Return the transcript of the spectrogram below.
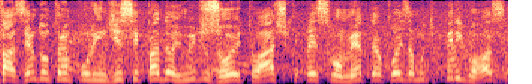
fazendo um trampolim disso para 2018. Acho que para esse momento é uma coisa muito perigosa.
